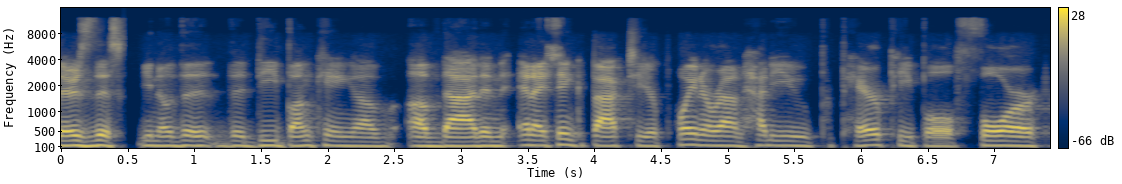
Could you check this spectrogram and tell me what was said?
there's this, you know, the the debunking of of that. And and I think back to your point around how do you prepare people for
